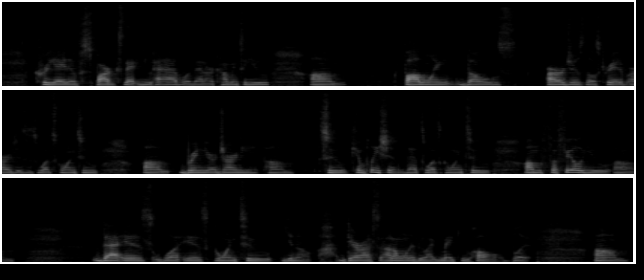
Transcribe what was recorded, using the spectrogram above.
creative sparks that you have or that are coming to you. Um, following those urges, those creative urges, is what's going to um, bring your journey um, to completion. That's what's going to um, fulfill you. Um, that is what is going to, you know, dare I say, I don't want to be like make you whole, but um,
